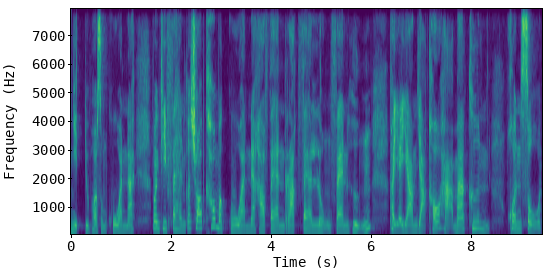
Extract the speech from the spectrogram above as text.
หงิดอยู่พอสมควรนะบางทีแฟนก็ชอบเข้ามากวนนะคะ แฟนรักแฟนหลงแฟนหึง พยายามอยากเข้าหามากขึ้น คนโสด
